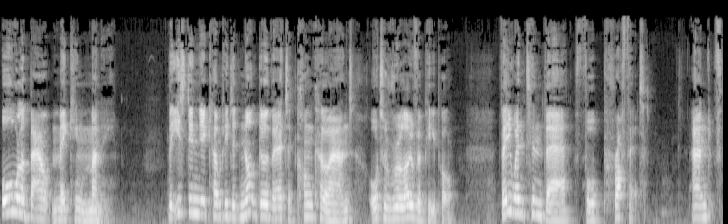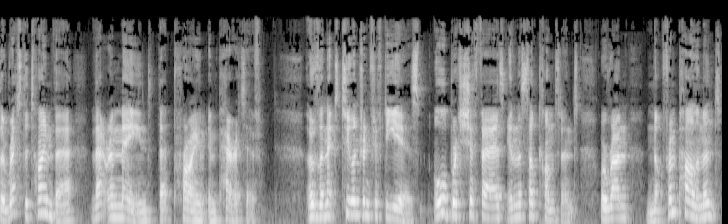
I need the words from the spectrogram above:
all about making money. The East India Company did not go there to conquer land or to rule over people. They went in there for profit. And for the rest of the time there, that remained their prime imperative. Over the next 250 years, all British affairs in the subcontinent were run not from Parliament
